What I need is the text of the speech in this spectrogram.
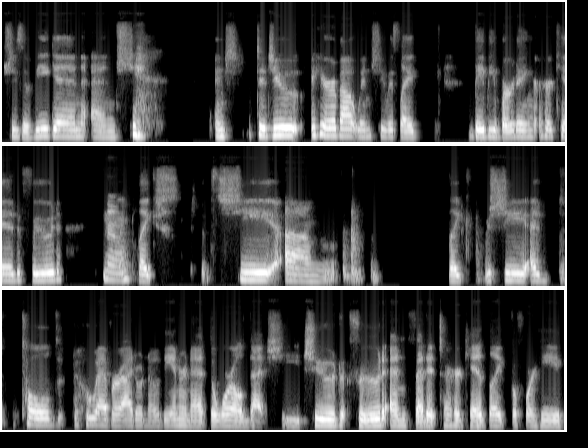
she's a vegan and she and sh did you hear about when she was like baby birding her kid food? No. like sh- she um like she had told whoever i don't know the internet the world that she chewed food and fed it to her kid like before he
